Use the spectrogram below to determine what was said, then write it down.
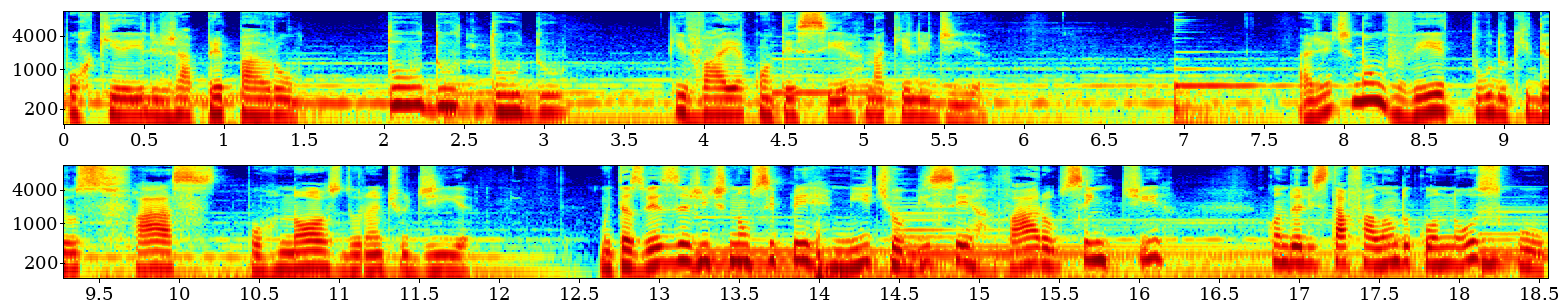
Porque Ele já preparou tudo, tudo que vai acontecer naquele dia. A gente não vê tudo que Deus faz por nós durante o dia. Muitas vezes a gente não se permite observar ou sentir quando Ele está falando conosco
